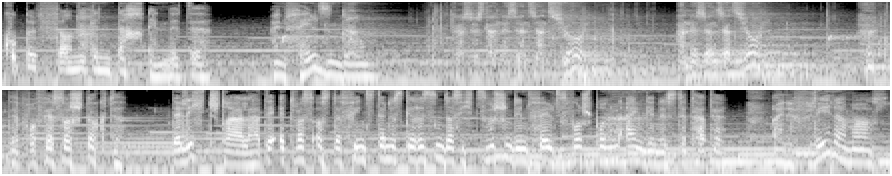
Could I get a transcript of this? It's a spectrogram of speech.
kuppelförmigen Dach endete. Ein Felsendom. Das ist eine Sensation. Eine Sensation. Der Professor stockte. Der Lichtstrahl hatte etwas aus der Finsternis gerissen, das sich zwischen den Felsvorsprüngen eingenistet hatte. Eine Fledermaus.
